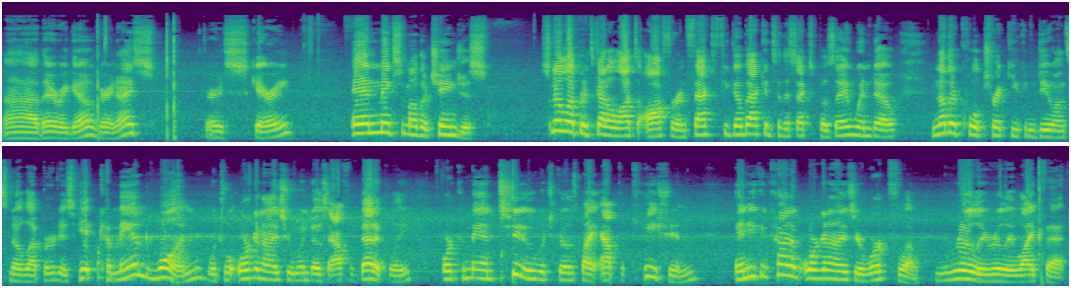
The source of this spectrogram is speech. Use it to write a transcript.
Uh, there we go, very nice very scary, and make some other changes. Snow Leopard's got a lot to offer. In fact, if you go back into this expose window, another cool trick you can do on Snow Leopard is hit Command 1, which will organize your windows alphabetically, or Command 2, which goes by application, and you can kind of organize your workflow. Really, really like that.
